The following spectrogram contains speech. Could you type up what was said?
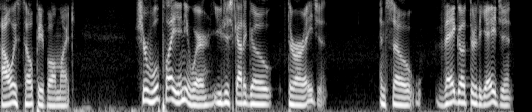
I always tell people I'm like, sure we'll play anywhere. You just got to go through our agent, and so they go through the agent.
